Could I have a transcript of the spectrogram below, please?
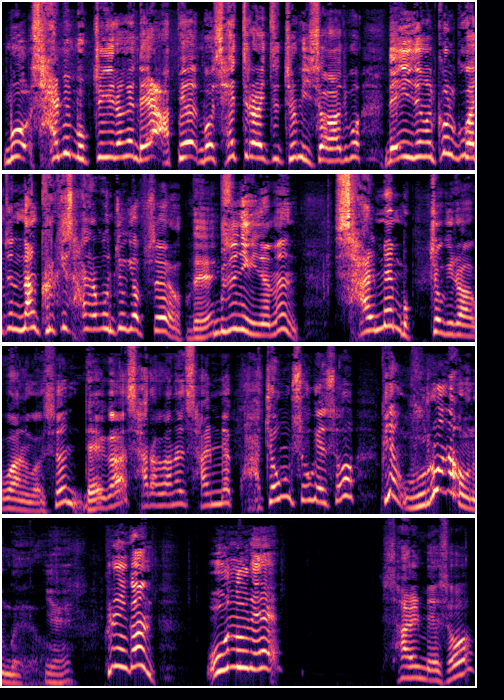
뭐 삶의 목적이라는 게 내 앞에 뭐 세트라이트처럼 있어가지고 내 인생을 끌고 가든 난 그렇게 살아본 적이 없어요. 네. 무슨 얘기냐면 삶의 목적이라고 하는 것은 내가 살아가는 삶의 과정 속에서 그냥 우러나오는 거예요. 예. 그러니까 오늘의 삶에서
